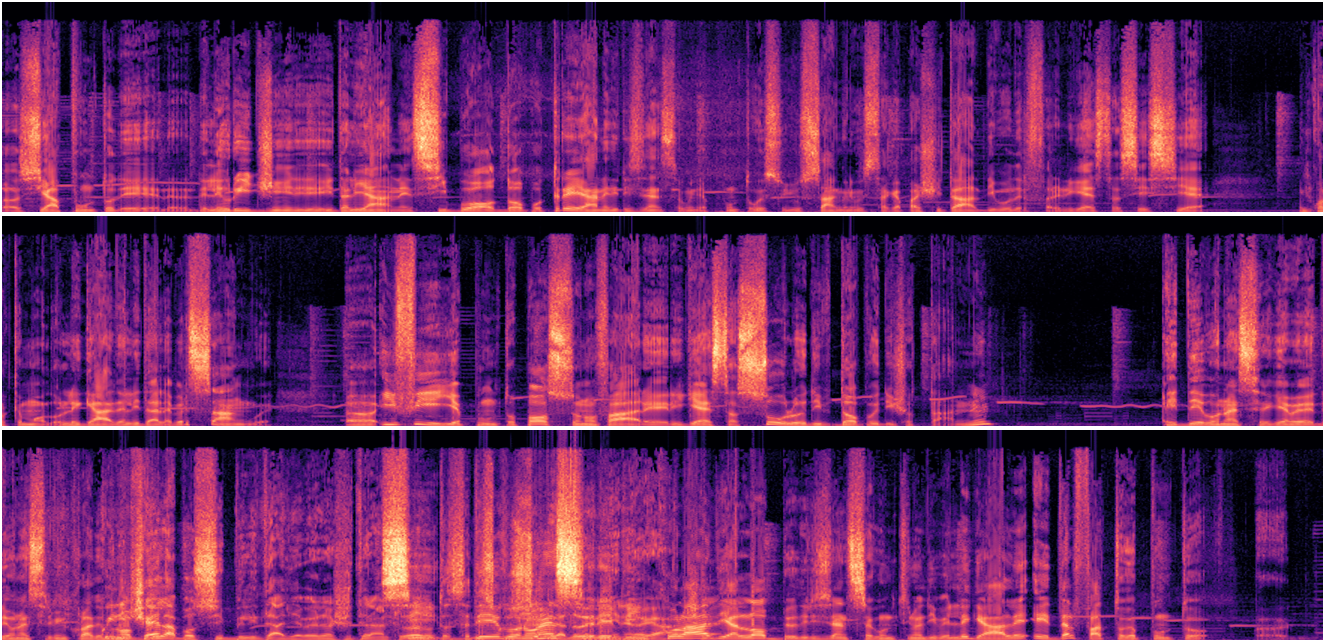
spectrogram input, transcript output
eh, si ha appunto de- de- delle origini italiane, si può dopo 3 anni di residenza, quindi appunto questo ius sanguine, questa capacità di poter fare richiesta se si è in qualche modo legati all'Italia per sangue. Eh, I figli, appunto, possono fare richiesta solo di- dopo i 18 anni e devono essere, devono essere vincolati Quindi con c'è la possibilità di avere la cittadinanza. Sì, tutta devono essere viene, vincolati Cioè, all'obbligo di residenza continuativa e legale e dal fatto che appunto eh,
